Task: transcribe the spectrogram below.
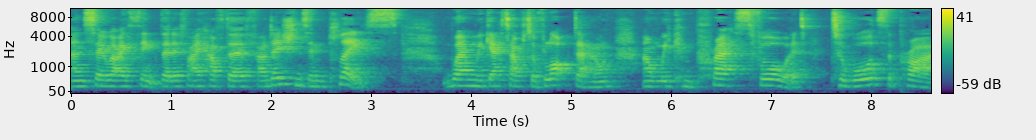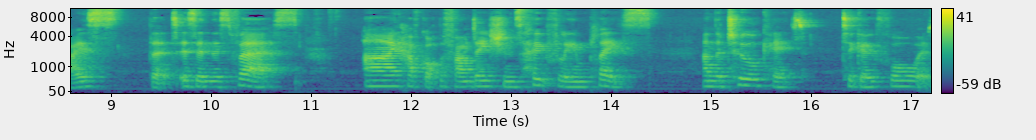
and so i think that if i have the foundations in place when we get out of lockdown and we can press forward towards the prize that is in this verse, I have got the foundations hopefully in place and the toolkit to go forward.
